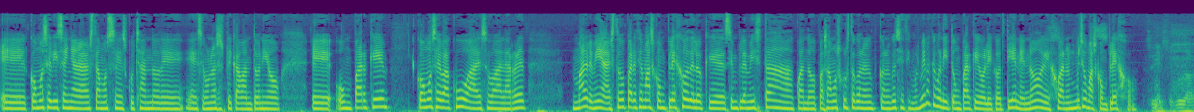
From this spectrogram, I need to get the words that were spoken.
eh, cómo se diseña, estamos escuchando de, eh, según nos explicaba Antonio, eh, un parque, cómo se evacúa eso a la red. Madre mía, esto parece más complejo de lo que simple vista cuando pasamos justo con el, con el coche y decimos, mira qué bonito un parque eólico tiene, ¿no? Y Juan, es mucho más complejo. Sí, sin duda.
